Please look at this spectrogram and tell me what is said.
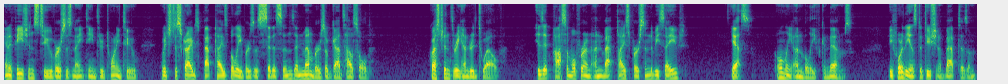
and Ephesians 2, verses 19 through 22, which describes baptized believers as citizens and members of God's household. Question 312. Is it possible for an unbaptized person to be saved? Yes, only unbelief condemns. Before the institution of baptism,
